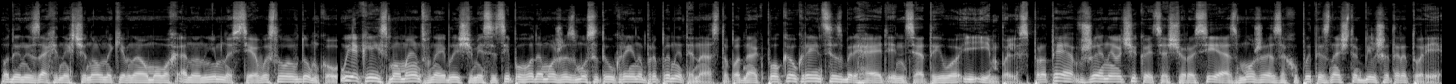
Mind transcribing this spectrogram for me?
Один із західних чиновників на умовах анонімності висловив думку: у якийсь момент в найближчі місяці погода може змусити Україну припинити наступ. Однак, поки українці зберігають ініціативу і імпульс, проте вже не очікується, що Росія зможе захопити значно більше території.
